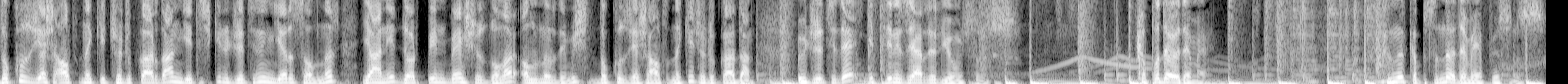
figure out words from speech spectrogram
9 yaş altındaki çocuklardan yetişkin ücretinin yarısı alınır. Yani 4500 dolar alınır demiş 9 yaş altındaki çocuklardan. Ücreti de gittiğiniz yerde ödüyormuşsunuz. Kapıda ödeme. Sınır kapısında ödeme yapıyorsunuz.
